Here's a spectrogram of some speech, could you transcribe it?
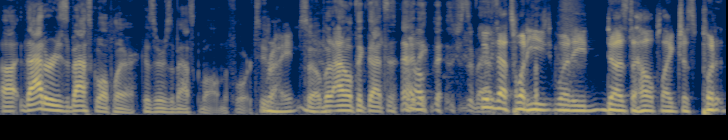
uh, that or he's a basketball player because there's a basketball on the floor too. Right, So, yeah. but I don't think that's. I Well, think that's just a Maybe that's what he what he does to help like just put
